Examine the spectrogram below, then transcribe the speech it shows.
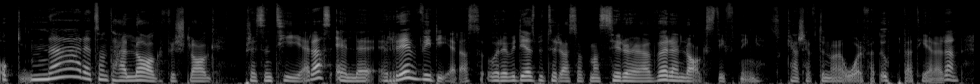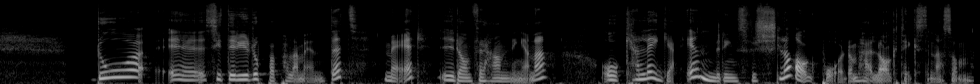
Och när ett sånt här lagförslag presenteras eller revideras, och revideras betyder alltså att man ser över en lagstiftning, så kanske efter några år för att uppdatera den, då eh, sitter Europaparlamentet med i de förhandlingarna och kan lägga ändringsförslag på de här lagtexterna som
